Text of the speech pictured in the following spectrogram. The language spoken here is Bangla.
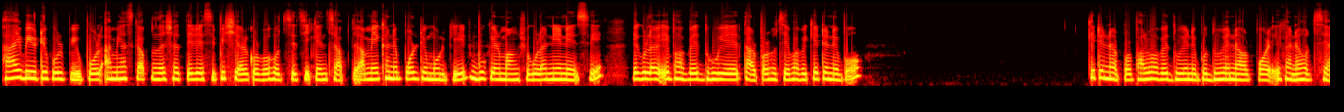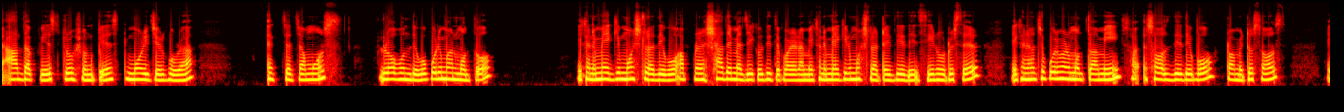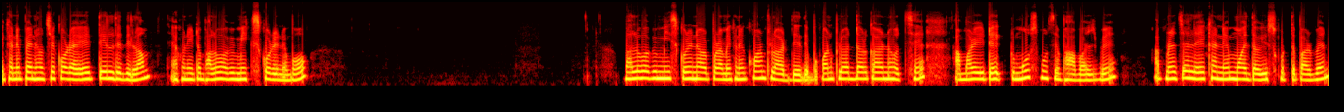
হাই বিউটিফুল পিপল আমি আজকে আপনাদের সাথে রেসিপি শেয়ার করব হচ্ছে চিকেন চাপ তো। আমি এখানে পোলট্রি মুরগির বুকের মাংসগুলো নিয়ে নিয়েছি। এগুলো এভাবে ধুয়ে তারপর হচ্ছে এভাবে কেটে নেব। কেটে নেওয়ার পর ভালোভাবে ধুয়ে নেব। ধুয়ে নেওয়ার পর এখানে হচ্ছে আদা পেস্ট, রসুন পেস্ট, মরিচের গুঁড়া, এক চা চামচ লবণ দেব পরিমাণ মতো। এখানে ম্যাগি মশলা দেব। আপনারা স্বাদে ম্যাজিকও দিতে পারেন। আমি এখানে ম্যাগির মশলাটাই দিয়ে দিয়েছি নুডলসের। এখানে হচ্ছে পরিমাণ মতো আমি সস দিয়ে দেব, টমেটো সস। এখানে প্যানে হচ্ছে কড়াইয়ে তেল দিয়ে দিলাম। এখন এটা ভালোভাবে মিক্স করে নেব। ভালোভাবে মিক্স করে নেওয়ার পর আমি এখানে কর্নফ্লাওয়ার দিয়ে দেবো। কর্নফ্লাওয়ার দেওয়ার কারণে হচ্ছে আমার এটা একটু মুসমুসে ভাব আসবে। আপনারা চাইলে এখানে ময়দা ইউজ করতে পারবেন।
